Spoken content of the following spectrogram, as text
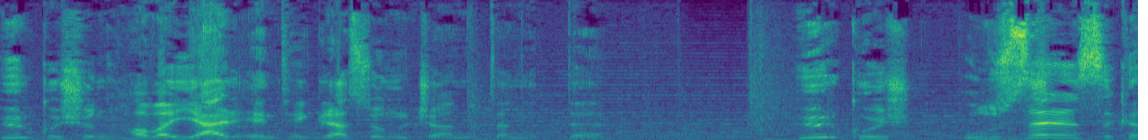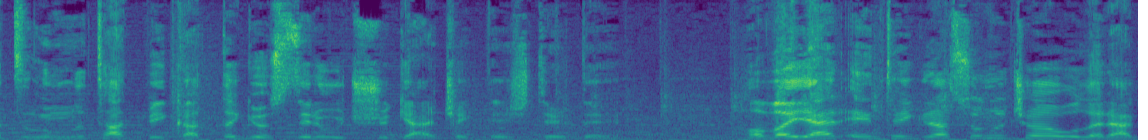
Hürkuş'un hava yer entegrasyon uçağını tanıttı. Hürkuş, uluslararası katılımlı tatbikatta gösteri uçuşu gerçekleştirdi. Hava yer entegrasyon uçağı olarak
